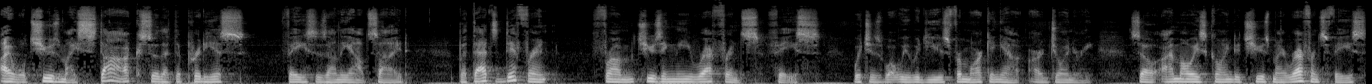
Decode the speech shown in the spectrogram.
I will choose my stock so that the prettiest face is on the outside, but that's different from choosing the reference face, which is what we would use for marking out our joinery. So I'm always going to choose my reference face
